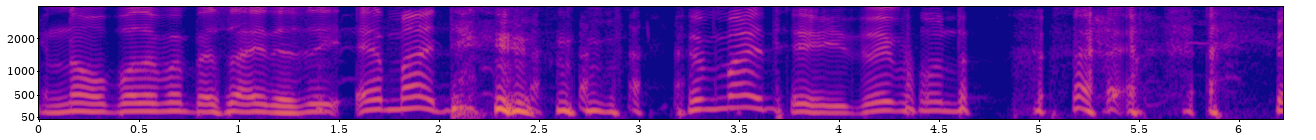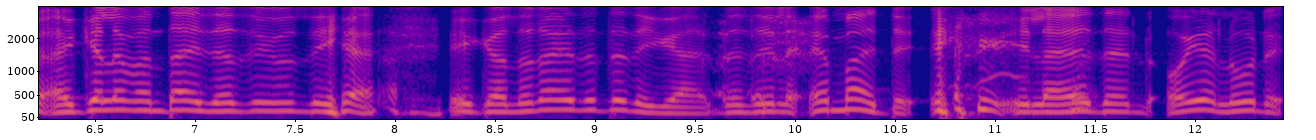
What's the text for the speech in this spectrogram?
No, podemos empezar y decir, es martes, es martes, y todo el mundo. Hay que levantarse así un día y cuando una gente te diga, decirle, es martes, y la gente, hoy es lunes,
